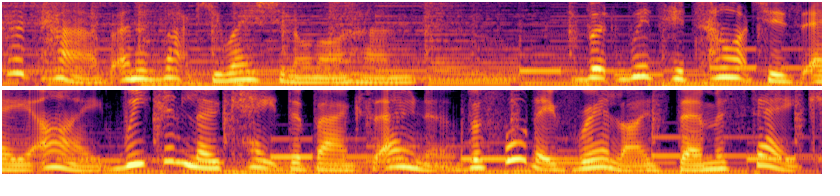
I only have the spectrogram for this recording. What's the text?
could have an evacuation on our hands. But with Hitachi's AI, we can locate the bag's owner before they've realised their mistake.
